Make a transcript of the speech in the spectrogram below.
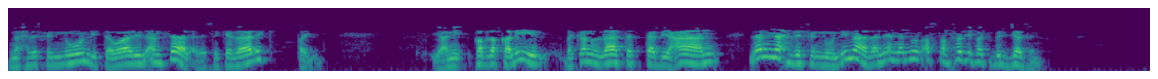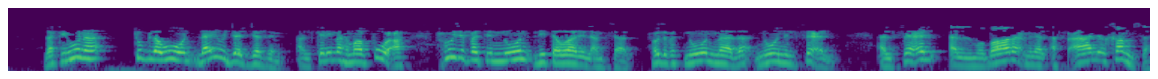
نحذف النون لتوالي الأمثال أليس كذلك؟ طيب. يعني قبل قليل ذكرنا لا تتبعان لن نحذف النون. لماذا؟ لأن النون أصلا حذفت بالجزم. لكن هنا تبلون لا يوجد جزم. الكلمة مرفوعة. حذفت النون لتوالي الأمثال. حذفت نون ماذا؟ نون الفعل. الفعل المضارع من الأفعال الخمسة.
